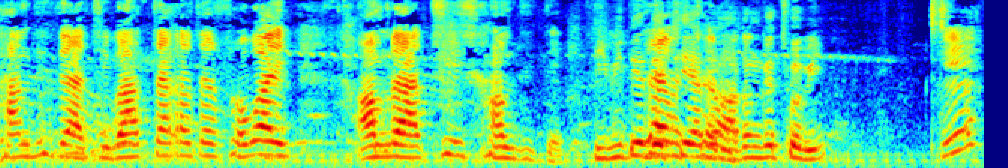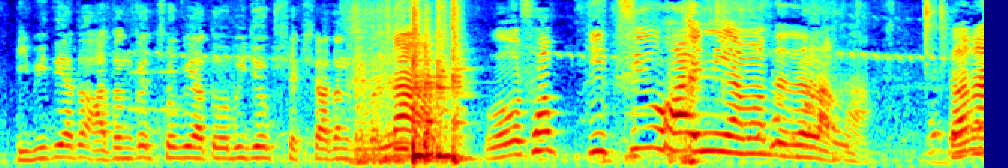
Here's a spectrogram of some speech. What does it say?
শান্তিতে আছি বাচ্চা কাচ্চা সবাই আমরা আছি শান্তিতে। টিভিতে দেখছি এত আতঙ্কের ছবি। টিভিতে এত আতঙ্কের ছবি এত অভিযোগ শেখ সাধারণ না ওসব কিছুই হয়নি আমাদের এলাকা। তারা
